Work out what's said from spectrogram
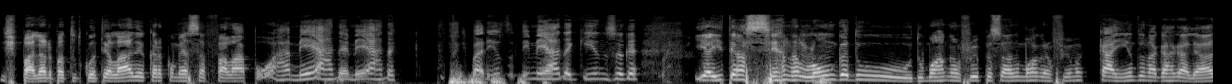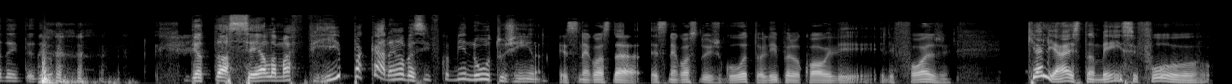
espalhada para tudo quanto é lado, e o cara começa a falar: "Porra, merda, é merda. Que pariu, tem merda aqui, não sei o que". E aí tem uma cena longa do, do Morgan Freeman, o personagem do Morgan Freeman caindo na gargalhada, entendeu? Dentro da cela, mas ri pra caramba, assim, fica minutos rindo. Esse negócio, da, esse negócio do esgoto ali pelo qual ele, ele foge, que, aliás, também, se for.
